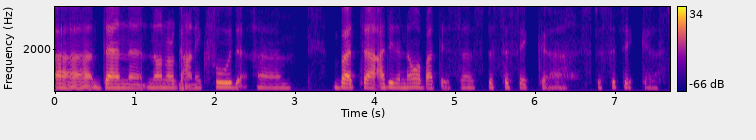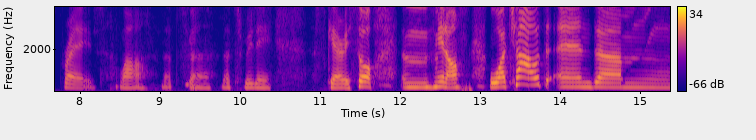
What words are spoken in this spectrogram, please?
uh, than uh, non-organic food. Um, but uh, I didn't know about this uh, specific uh, specific uh, sprays. Wow, that's uh, yes. that's really scary. So um, you know, watch out. And um,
